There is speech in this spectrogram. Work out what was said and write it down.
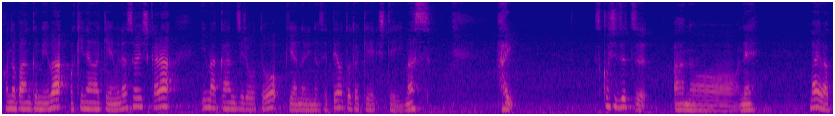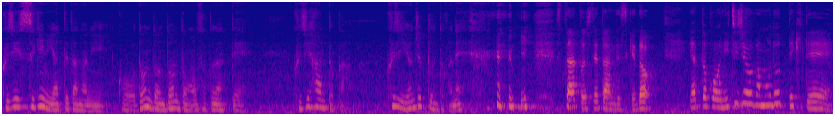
この番組は沖縄県浦添市から今感じる音をピアノに乗せてお届けしています。はい。少しずつあのー、ね前は9時過ぎにやってたのにこうどんどんどんどん遅くなって9時半とか9時40分とかね にスタートしてたんですけどやっとこう日常が戻ってきて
